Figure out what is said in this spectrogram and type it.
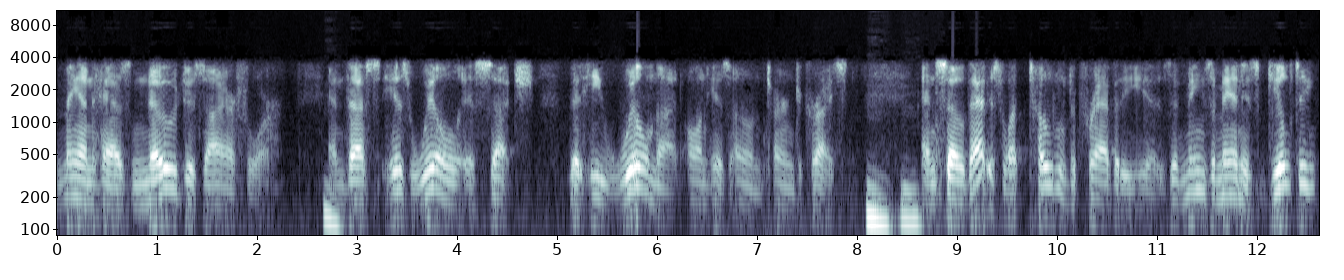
man has no desire for, mm-hmm. and thus his will is such that he will not on his own turn to Christ. Mm-hmm. And so that is what total depravity is. It means a man is guilty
